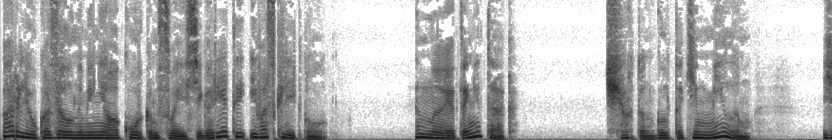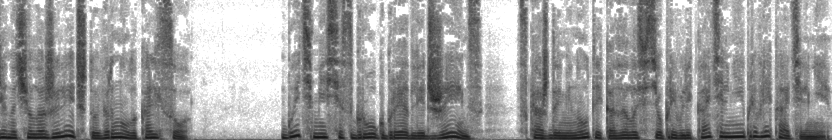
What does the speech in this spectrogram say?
Харли указал на меня окурком своей сигареты и воскликнул. «Но это не так». Черт, он был таким милым. Я начала жалеть, что вернула кольцо. Быть миссис Брук Брэдли Джеймс — с каждой минутой казалось все привлекательнее и привлекательнее.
